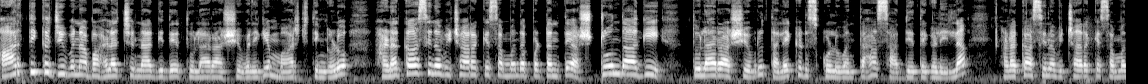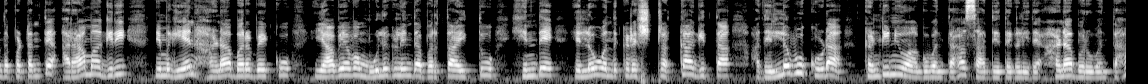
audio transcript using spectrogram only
ಆರ್ಥಿಕ ಜೀವನ ಬಹಳ ಚೆನ್ನಾಗಿದೆ ತುಲಾರಾಶಿಯವರಿಗೆ. ಮಾರ್ಚ್ ತಿಂಗಳು ಹಣಕಾಸಿನ ವಿಚಾರಕ್ಕೆ ಸಂಬಂಧಪಟ್ಟಂತೆ ಅಷ್ಟೊಂದಾಗಿ ತುಲಾರಾಶಿಯವರು ತಲೆ ಕೆಡಿಸ್ಕೊಳ್ಳುವಂತಹ ಸಾಧ್ಯತೆಗಳಿಲ್ಲ. ಹಣಕಾಸಿನ ವಿಚಾರಕ್ಕೆ ಸಂಬಂಧಪಟ್ಟಂತೆ ಆರಾಮಾಗಿರಿ. ನಿಮಗೇನು ಹಣ ಬರಬೇಕು, ಯಾವ್ಯಾವ ಮೂಲಗಳಿಂದ ಬರ್ತಾ ಇತ್ತು, ಹಿಂದೆ ಎಲ್ಲೋ ಒಂದು ಕಡೆ ಸ್ಟ್ರಕ್ ಆಗಿತ್ತಾ, ಅದೆಲ್ಲವೂ ಕೂಡ ಕಂಟಿನ್ಯೂ ಆಗುವಂತಹ ಸಾಧ್ಯತೆಗಳಿದೆ. ಹಣ ಬರುವಂತಹ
